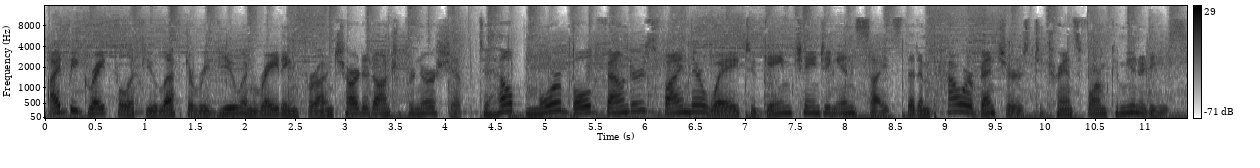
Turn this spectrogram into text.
I'd be grateful if you left a review and rating for Uncharted Entrepreneurship to help more bold founders find their way to game changing insights that empower ventures to transform communities.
